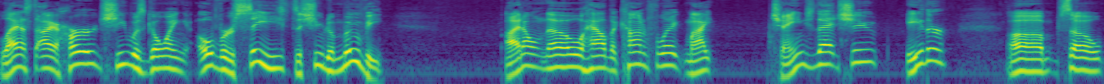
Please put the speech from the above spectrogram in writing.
Last I heard, she was going overseas to shoot a movie. I don't know how the conflict might change that shoot either. Um, so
